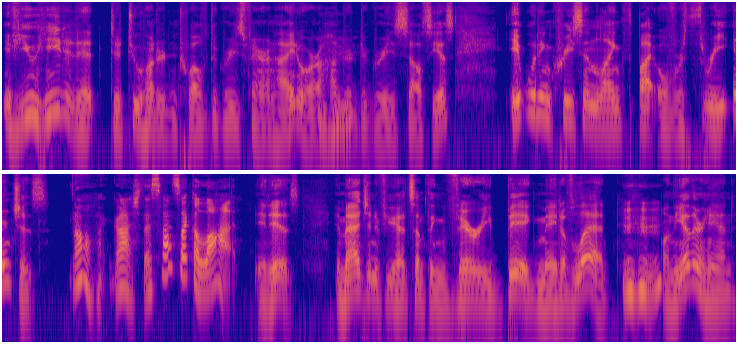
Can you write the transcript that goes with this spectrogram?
if you heated it to 212 degrees Fahrenheit or 100 mm-hmm. degrees Celsius, it would increase in length by over three inches. Oh my gosh, that sounds like a lot. It is. Imagine if you had something very big made of lead. Mm-hmm. On the other hand,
